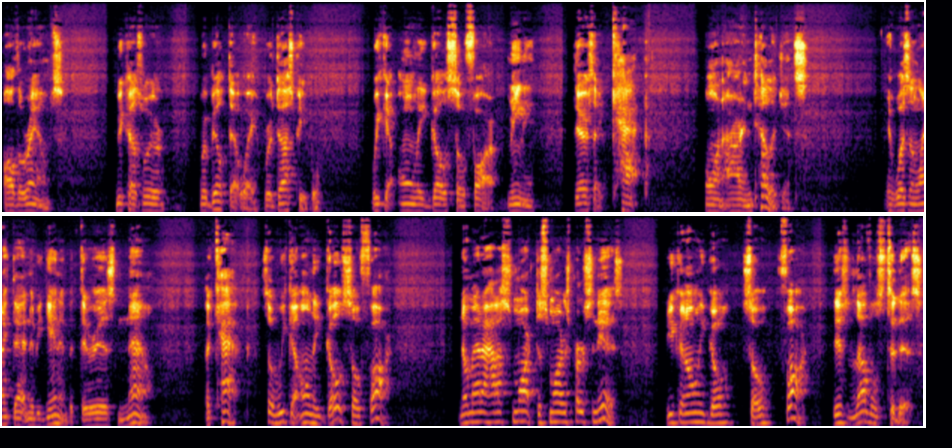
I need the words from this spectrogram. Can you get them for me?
all the realms because we're we're built that way. We're dust people. We can only go so far, meaning there's a cap on our intelligence. It wasn't like that in the beginning, but there is now a cap. So we can only go so far. No matter how smart the smartest person is, you can only go so far. There's levels to this.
